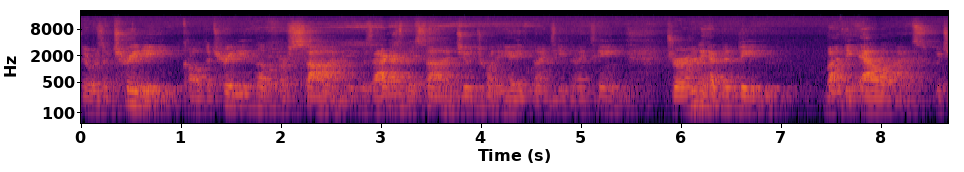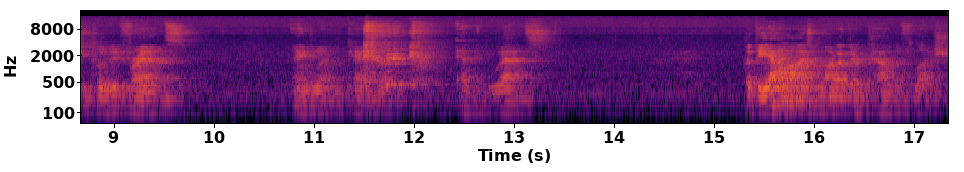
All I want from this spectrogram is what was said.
there was a treaty called the Treaty of Versailles. It was actually signed June 28, 1919. Germany had been beaten by the Allies, which included France, England, Canada, and the U.S. But the Allies wanted their pound of flesh.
